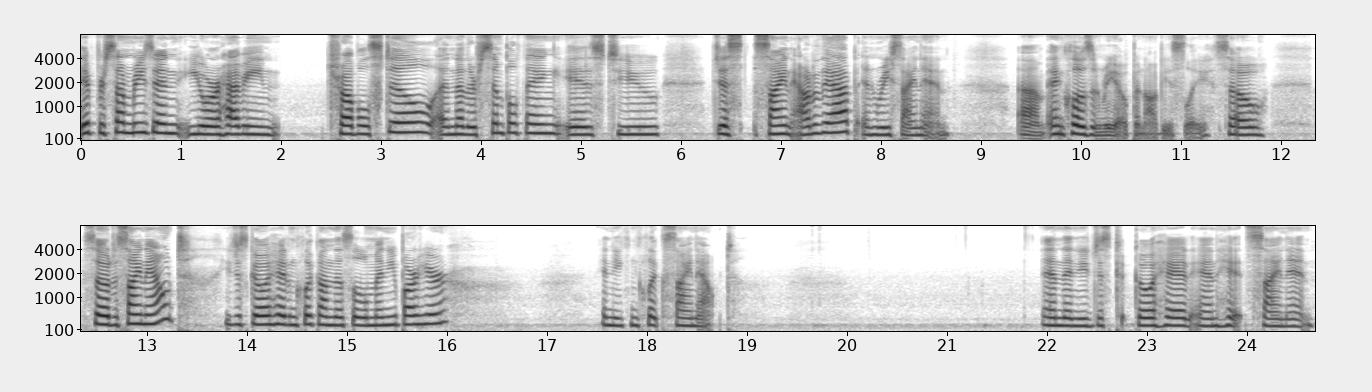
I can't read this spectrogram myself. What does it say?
if for some reason you're having trouble still, another simple thing is to just sign out of the app and re-sign in. Um, and close and reopen, obviously. So so to sign out, you just go ahead and click on this little menu bar here and you can click sign out. And then you just go ahead and hit sign in.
